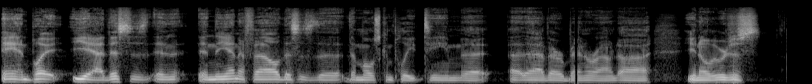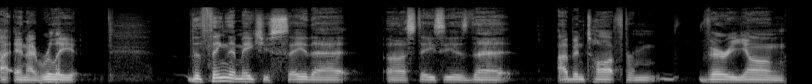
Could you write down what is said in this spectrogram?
and but yeah, this is in, in the NFL. This is the the most complete team that, uh, that I've ever been around. Uh, you know, we're just, I, and I really, the thing that makes you say that, uh, Stacy, is that I've been taught from very young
